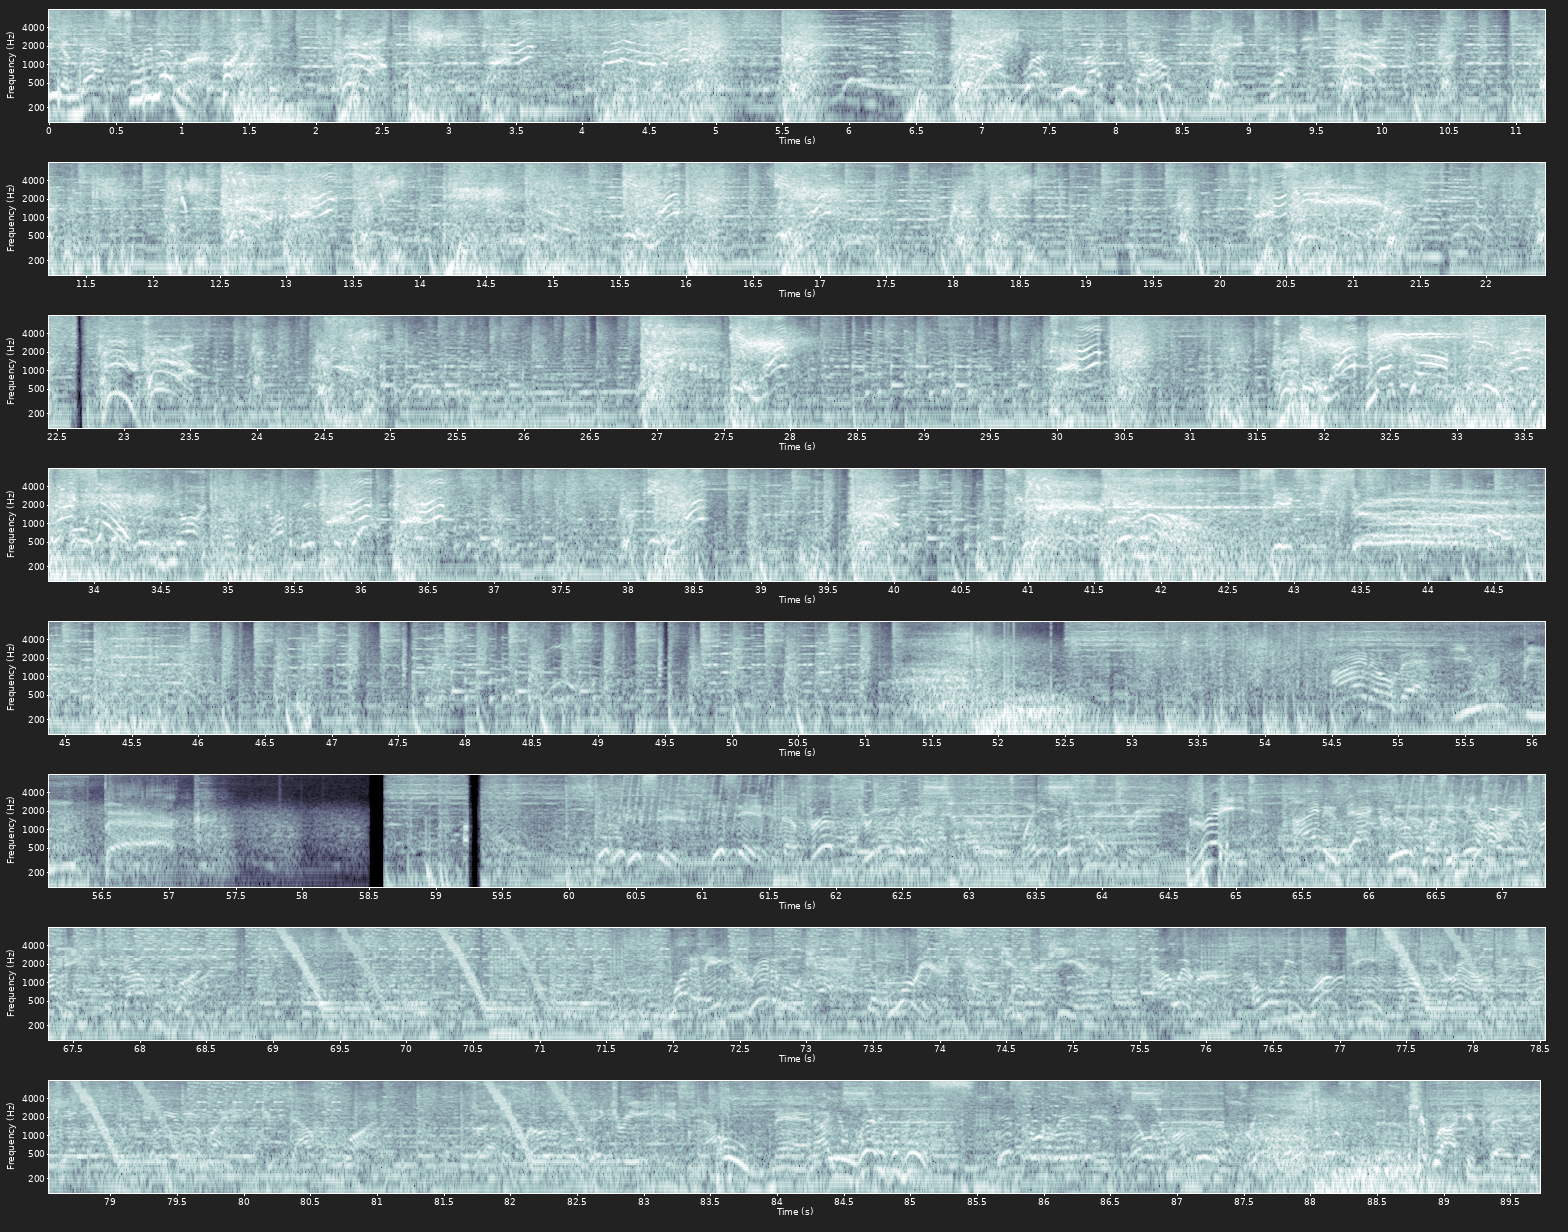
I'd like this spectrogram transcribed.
be a match to remember. Fight! What we like to call big damage. That groove was in your heart. Fighting 2001. What an incredible cast of warriors has gathered here. However, only one team shall be crowned the champion of the Millionaire Fighting 2001. But the to victory is not. Oh man, are you ready for this? This tournament is held under the free ratio system. Keep rocking, baby.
